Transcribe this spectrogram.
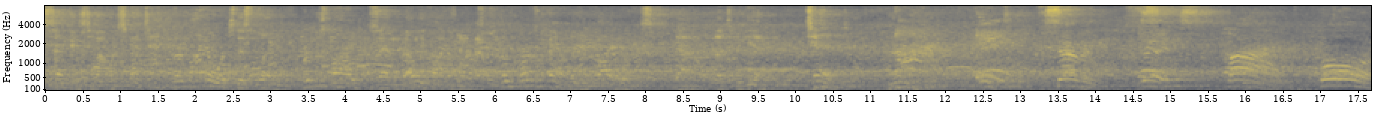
seconds to our spectacular fireworks display, produced by Zambelli Fireworks, the first family of fireworks. Now, let's begin. Ten, nine, eight, seven, six, five, four,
